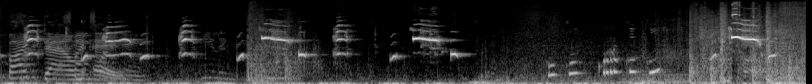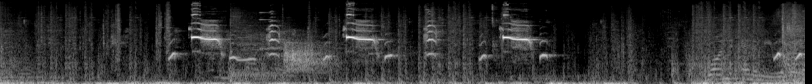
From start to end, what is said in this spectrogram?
Spike down A. กุ๊กกุ๊กกุ๊กกุ๊กกุ๊ก One enemy remaining.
